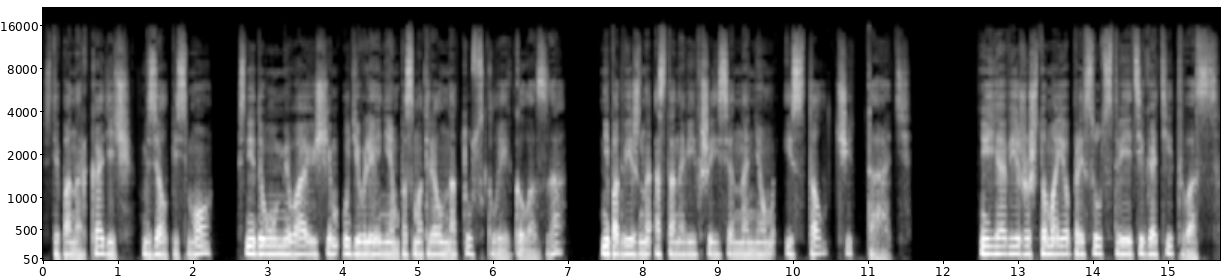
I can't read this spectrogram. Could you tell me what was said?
Степан Аркадьевич взял письмо, с недоумевающим удивлением посмотрел на тусклые глаза, неподвижно остановившиеся на нем, и стал читать. И я вижу, что мое присутствие тяготит вас.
